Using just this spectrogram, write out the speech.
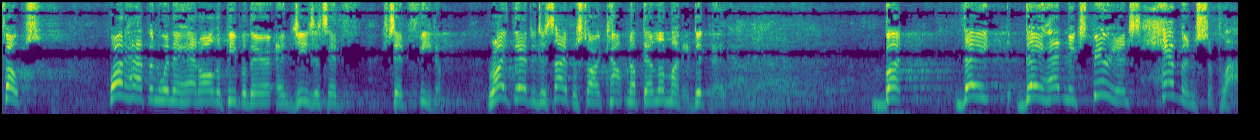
Folks, what happened when they had all the people there and Jesus said, said feed them? Right there, the disciples started counting up their little money, didn't they? But they, they hadn't experienced heaven's supply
